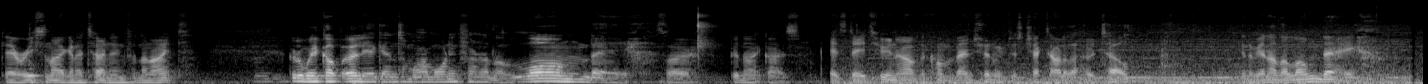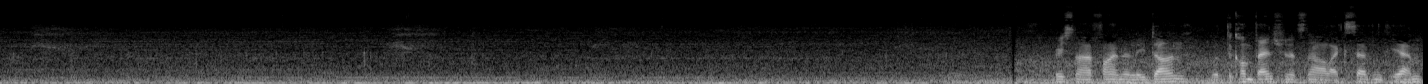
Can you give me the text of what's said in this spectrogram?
Okay, Reese and I are gonna turn in for the night. Gotta wake up early again tomorrow morning for another long day. So, good night, guys. It's day two now of the convention. We've just checked out of the hotel. It's gonna be another long day. Reese and I are finally done with the convention. It's now like 7 p.m.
